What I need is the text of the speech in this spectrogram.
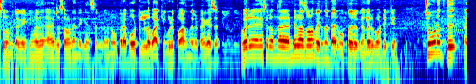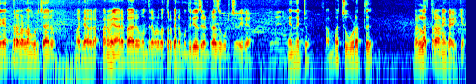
സുഖം കേട്ടോ. കഴിക്കുമ്പോൾ അത് ആ ഒരു സോഡേന്റെ ഗ്യാസെല്ലാം പിന്നെ മുപ്പത് ബോട്ടിലുള്ള ബാക്കിയും കൂടി പാർന്നു തരട്ടെ ഏകദേശം അപ്പോൾ ഒരു ഏകദേശം ഒന്നര രണ്ട് ഗ്ലാസോളം വരുന്നുണ്ടായിരുന്നു മുപ്പത് രൂപ നല്ലൊരു ക്വാണ്ടിറ്റിയും ചൂടത്ത് എത്ര വെള്ളം കുടിച്ചാലും മതിയാവില്ല. പറയുമ്പോൾ ഞാനിപ്പോൾ ആ ഒരു മുന്തിരി നമ്മൾ പത്ത് റുപ്യേന്റെ മുന്തിരി ജ്യൂസ് രണ്ട് ഗ്ലാസ് കുടിച്ച് വരികയാണ്. എന്നിട്ടും സംഭവം ചൂടത്ത് വെള്ളം എത്ര വേണമെങ്കിൽ കഴിക്കാം.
